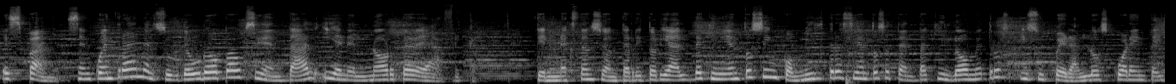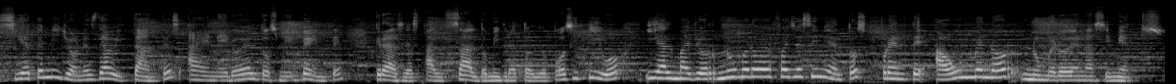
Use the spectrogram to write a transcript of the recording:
España se encuentra en el sur de Europa Occidental y en el norte de África. Tiene una extensión territorial de 505.370 kilómetros y supera los 47 millones de habitantes a enero del 2020 gracias al saldo migratorio positivo y al mayor número de fallecimientos frente a un menor número de nacimientos.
